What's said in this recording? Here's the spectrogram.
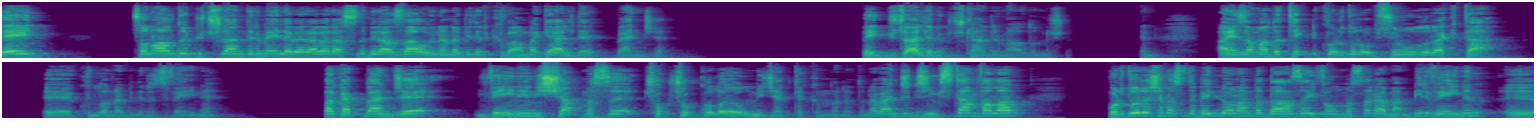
Vayne son aldığı güçlendirmeyle beraber aslında biraz daha oynanabilir kıvama geldi bence. Ve güzel de bir güçlendirme aldığını düşünüyorum. Aynı zamanda teknik koridor opsiyonu olarak da e, kullanabiliriz Vayne'i. Fakat bence Vayne'in iş yapması çok çok kolay olmayacak takımlar adına. Bence Jinx'ten falan koridor aşamasında belli oranda daha zayıf olmasına rağmen bir Vayne'in e,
